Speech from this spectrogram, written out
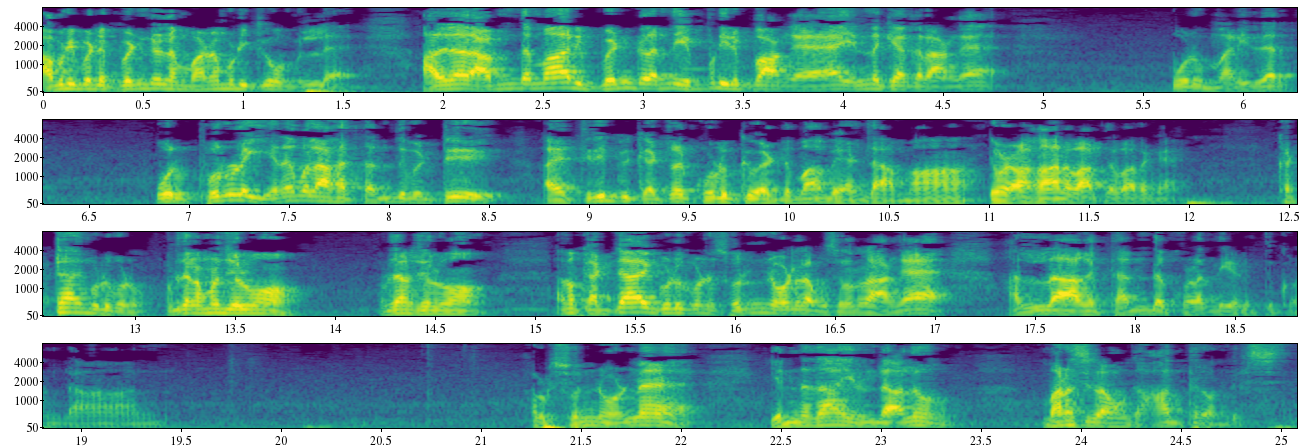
அப்படிப்பட்ட பெண்கள் நம்ம மனமுடிக்கவும் இல்லை. அதனால அந்த மாதிரி பெண்கள் வந்து எப்படி இருப்பாங்க? என்ன கேட்குறாங்க ஒரு மனிதர் ஒரு பொருளை இரவலாக தந்துவிட்டு அதை திருப்பி கட்டல் கொடுக்க வேண்டுமா வேண்டாமா? இவ்வளவு அழகான வார்த்தை பாருங்க. கட்டாயம் கொடுக்கணும். அப்படிதான் நம்ம சொல்லுவோம். அப்படிதான் சொல்லுவோம். அவன் கட்டாயம் கொடுக்கணும் சொன்ன உடனே நம்ம சொல்றாங்க அல்லாஹ் தந்த குழந்தை எடுத்துக்கொண்டான். அப்படி சொன்ன உடனே என்னதான் இருந்தாலும் மனசுல அவங்க ஆத்திரம் வந்துருச்சு.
